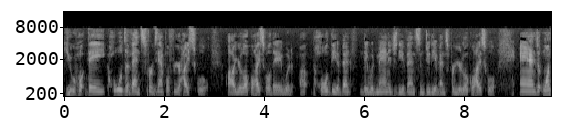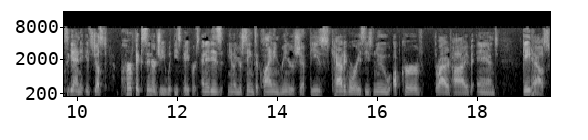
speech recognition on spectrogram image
you they hold events, for example, for your high school uh, your local high school, they would uh, hold the event, they would manage the events and do the events for your local high school. And once again, it's just perfect synergy with these papers. And it is, you know, you're seeing declining readership. These categories, these new Upcurve, ThriveHive, and Gatehouse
